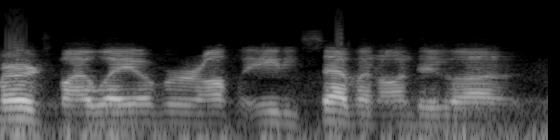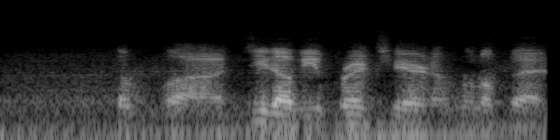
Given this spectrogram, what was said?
merge my way over off of 87 onto uh, the uh, GW Bridge here in a little bit.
